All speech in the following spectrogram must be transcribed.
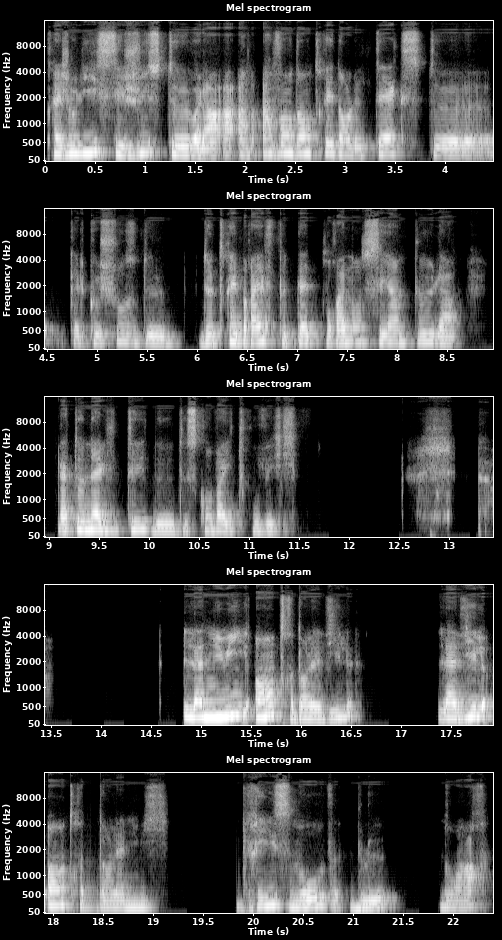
très jolis, c'est juste, euh, voilà, avant d'entrer dans le texte, euh, quelque chose de très bref, peut-être pour annoncer un peu la, la tonalité de, ce qu'on va y trouver. La nuit entre dans la ville, la ville entre dans la nuit. Grise, mauve, bleu, noir.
